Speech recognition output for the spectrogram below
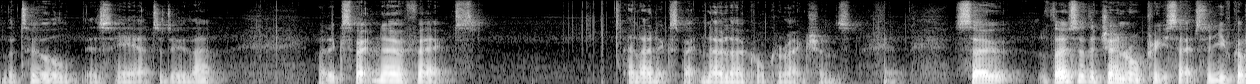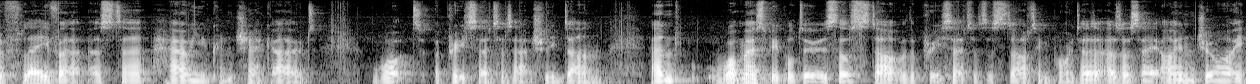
The tool is here to do that. I'd expect no effects and I'd expect no local corrections. So those are the general presets and you've got a flavour as to how you can check out what a preset has actually done. And what most people do is they'll start with a preset as a starting point. As, as I say, I enjoy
